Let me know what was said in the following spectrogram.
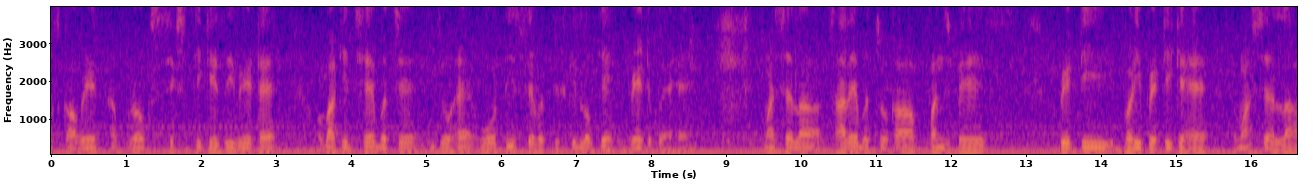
उसका वेट अप्रोक्स सिक्सटी के वेट है। और बाकी छः बच्चे जो है, वो तीस से बत्तीस किलो के वेट पे है। माशाल्लाह, सारे बच्चों का पंच फेस पेटी, बड़ी पेटी के है। माशाल्लाह,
